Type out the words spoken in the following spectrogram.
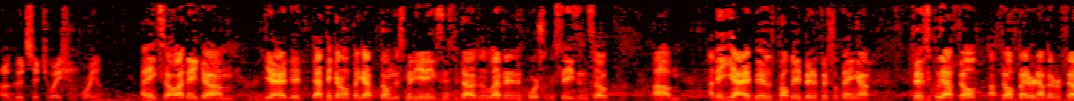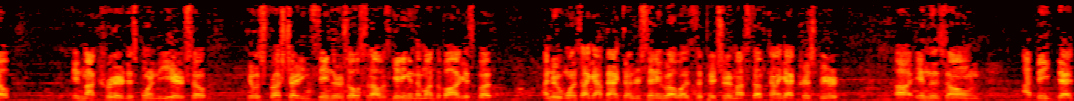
a good situation for you. I think so. I think, um, yeah, it, I think I don't think I've thrown this many innings since 2011 in the course of the season. So, um, I think, yeah, it, it was probably a beneficial thing. Uh, physically, I felt I felt better than I've ever felt in my career at this point in the year. So, it was frustrating seeing the results that I was getting in the month of August, but I knew once I got back to understanding who I was as a pitcher and my stuff kind of got crispier uh, in the zone, I think that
